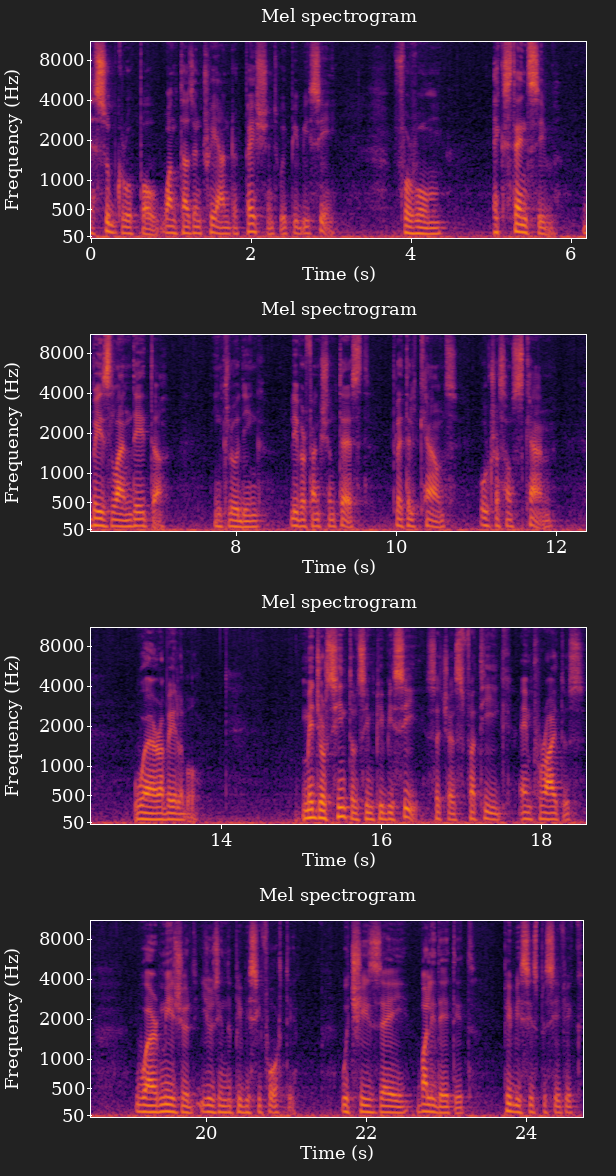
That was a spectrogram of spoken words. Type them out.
a subgroup of 1,300 patients with PBC for whom extensive baseline data, including liver function test, platelet counts, ultrasound scan, were available. Major symptoms in PBC, such as fatigue and pruritus, were measured using the PBC-40, which is a validated PBC-specific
